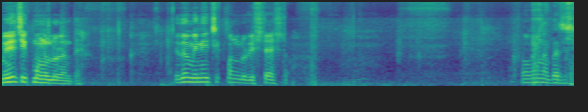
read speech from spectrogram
ಮಿನಿ ಚಿಕ್ಕಮಂಗ್ಳೂರು ಅಂತೆ. ಇದು ಮಿನಿ ಚಿಕ್ಕಮಂಗ್ಳೂರು ಇಷ್ಟೇ ಅಷ್ಟು. ಹೋಗೋಣ ಬರ್ರಿ.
